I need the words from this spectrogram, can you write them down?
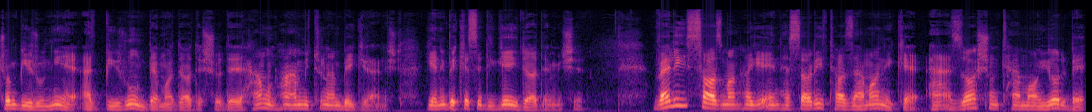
چون بیرونیه از بیرون به ما داده شده همونها هم می‌تونن بگیرنش. یعنی به کس دیگه ای داده میشه. ولی سازمان های انحصاری تا زمانی که اعضاشون تمایل به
